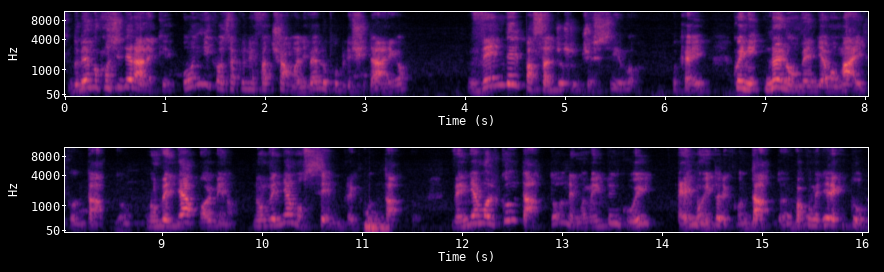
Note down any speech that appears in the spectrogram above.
dobbiamo considerare che ogni cosa che noi facciamo a livello pubblicitario vende il passaggio successivo ok? Quindi noi non vendiamo mai il contatto, non vendiamo, o almeno non vendiamo sempre il contatto, vendiamo il contatto nel momento in cui è il momento del contatto. È un po' come dire che tu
